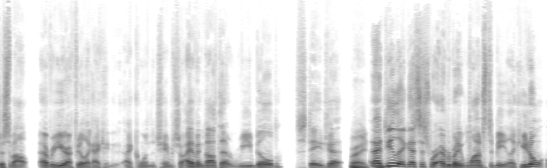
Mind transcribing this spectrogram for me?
just about every year. I feel like I could I can win the championship. I haven't got that rebuild stage yet. right And ideally, I guess that's where everybody wants to be. Like you don't.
